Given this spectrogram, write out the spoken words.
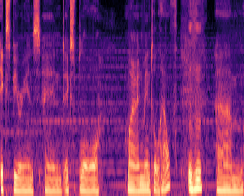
experience and explore my own mental health. mhm. Um,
